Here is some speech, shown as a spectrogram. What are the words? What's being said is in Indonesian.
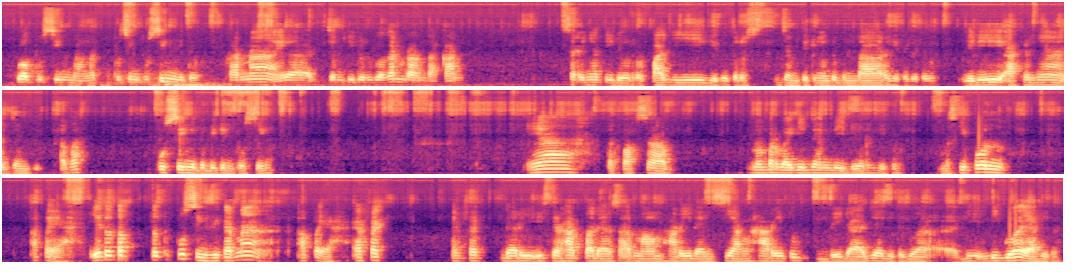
gue pusing banget pusing-pusing gitu. Karena ya jam tidur gue kan berantakan. Seringnya tidur pagi gitu terus jam tidurnya tuh bentar gitu gitu jadi akhirnya jam apa pusing itu bikin pusing. Ya terpaksa memperbaiki jam tidur gitu. Meskipun apa ya ya tetap tetap pusing sih. Karena apa ya efek efek dari istirahat pada saat malam hari dan siang hari itu beda aja gitu. Gua di di gua ya gitu.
